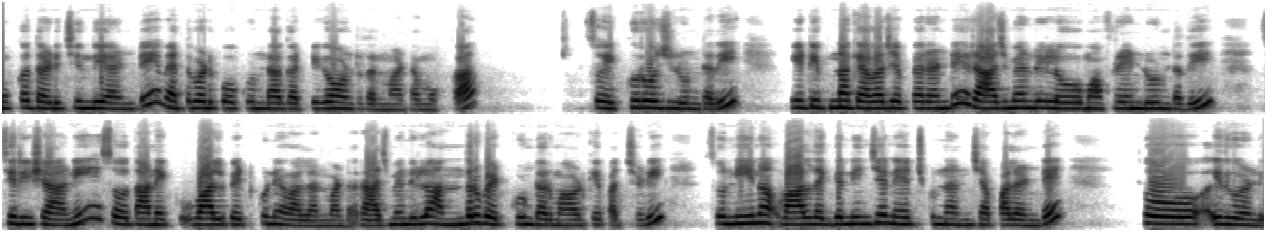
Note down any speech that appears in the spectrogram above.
ముక్క తడిచింది అంటే మెత్తబడిపోకుండా గట్టిగా ఉంటుంది ముక్క. సో ఎక్కువ రోజులు ఉంటది. ఈ టిప్ నాకు ఎవరు చెప్పారంటే రాజమండ్రిలో మా ఫ్రెండ్ ఉంటది శిరీష అని. సో తాను ఎక్కువ వాళ్ళు పెట్టుకునే వాళ్ళు అనమాట రాజమండ్రిలో అందరూ పెట్టుకుంటారు మామిడికాయ పచ్చడి. సో నేను వాళ్ళ దగ్గర నుంచే నేర్చుకున్నాను చెప్పాలంటే. సో ఇదిగోండి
